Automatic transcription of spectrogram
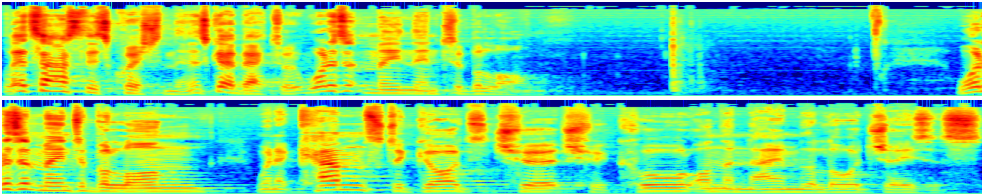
let's ask this question then. Let's go back to it. What does it mean then to belong? What does it mean to belong when it comes to God's church who call on the name of the Lord Jesus?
